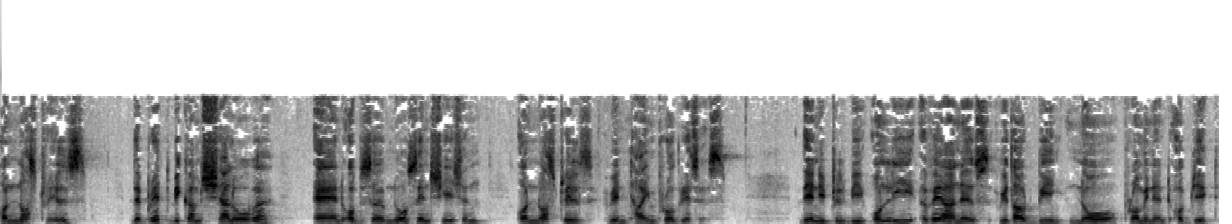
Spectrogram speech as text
on nostrils, the breath becomes shallower and observe no sensation on nostrils when time progresses then it will be only awareness without being no prominent object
